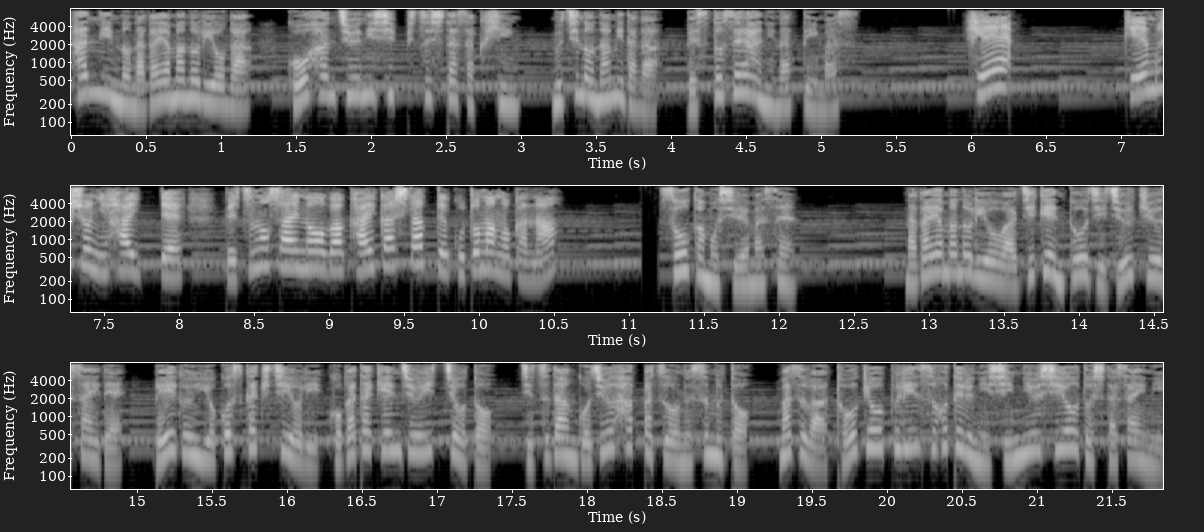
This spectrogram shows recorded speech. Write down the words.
犯人の長山則夫が、後半中に執筆した作品、無知の涙がベストセラーになっています。へえ。刑務所に入って別の才能が開花したってことなのかな？そうかもしれません。長山則夫は事件当時19歳で、米軍横須賀基地より小型拳銃1丁と実弾58発を盗むと、まずは東京プリンスホテルに侵入しようとした際に、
